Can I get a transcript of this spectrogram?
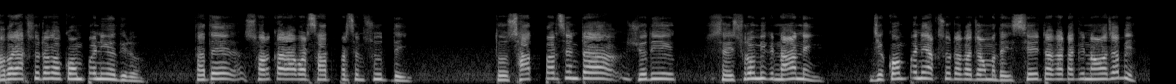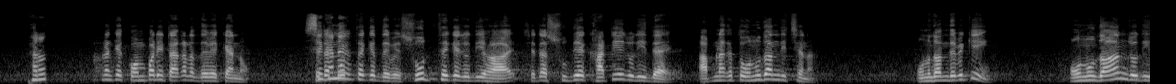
আবার একশো টাকা কোম্পানিও দিল। তাতে সরকার আবার সাত পার্সেন্ট সুদ দেয়। তো সাত পার্সেন্টটা যদি সেই শ্রমিক না নেই যে কোম্পানি একশো টাকা জমা দেয় সেই টাকাটা কি নেওয়া যাবে ফেরত? আপনাকে কোম্পানি টাকাটা দেবে কেন? সেখানে থেকে দেবে? সুদ থেকে যদি হয় সেটা সুদে খাটিয়ে যদি দেয় আপনাকে তো অনুদান দিচ্ছে না। অনুদান দেবে কি? অনুদান যদি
